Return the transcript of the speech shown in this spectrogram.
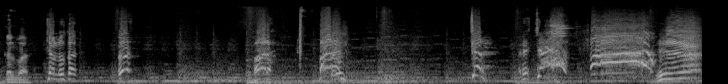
कल बार चलो तक बारह बारह चल। अरे चल। हिलना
